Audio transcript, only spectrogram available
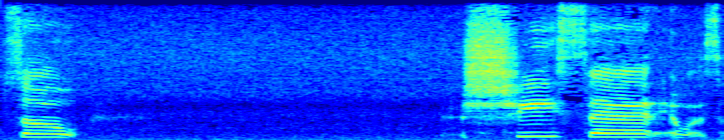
So, she said it was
